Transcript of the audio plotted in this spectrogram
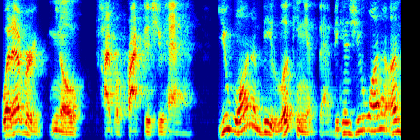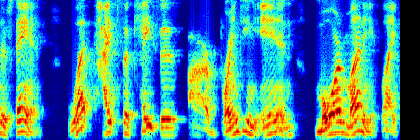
whatever, you know, type of practice you have. You want to be looking at that because you want to understand what types of cases are bringing in more money. Like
